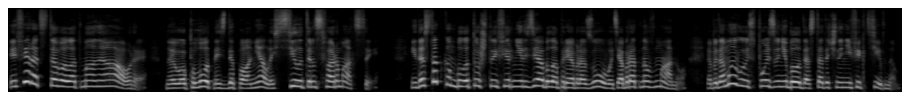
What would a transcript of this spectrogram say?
Эфир отставал от маны ауры, но его плотность дополнялась силой трансформации — Недостатком было то, что эфир нельзя было преобразовывать обратно в ману, и потому его использование было достаточно неэффективным.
